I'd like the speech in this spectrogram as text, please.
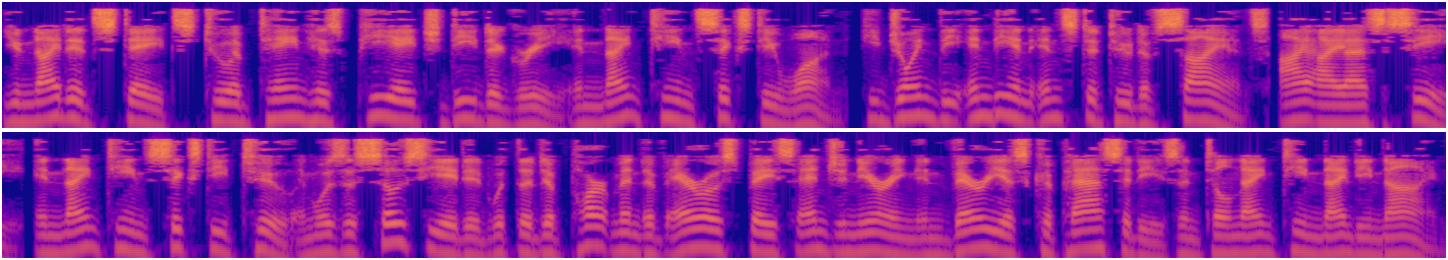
United States to obtain his Ph.D. degree in 1961. He joined the Indian Institute of Science IISc in 1962 and was associated with the Department of Aerospace Engineering in various capacities until 1999.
